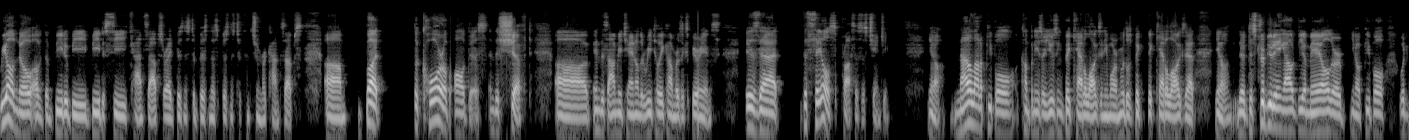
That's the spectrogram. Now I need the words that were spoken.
We all know of the B2B, B2C concepts, right? Business to business, business to consumer concepts. Um, but the core of all this and the shift uh, in this omni channel, the retail e commerce experience, is that the sales process is changing you know, not a lot of people, companies are using big catalogs anymore. Remember those big, thick catalogs that, you know, they're distributing out via mail or, you know, people would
